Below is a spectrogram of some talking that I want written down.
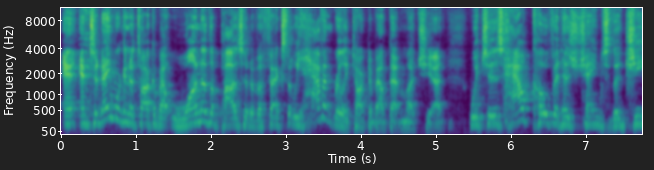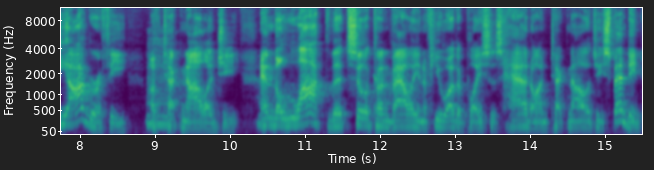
And, and today we're going to talk about one of the positive effects that we haven't really talked about that much yet, which is how COVID has changed the geography of mm-hmm. technology mm-hmm. and the lock that Silicon Valley and a few other places had on technology spending.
